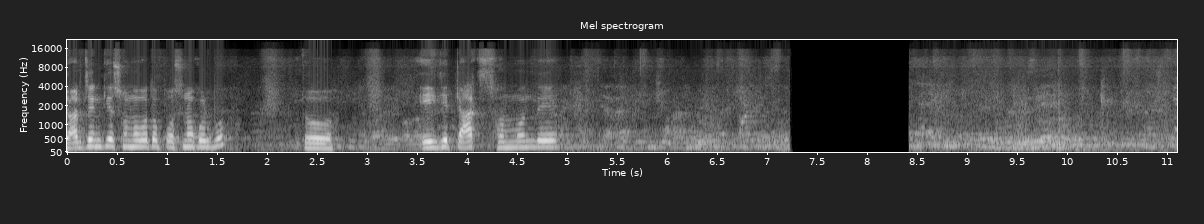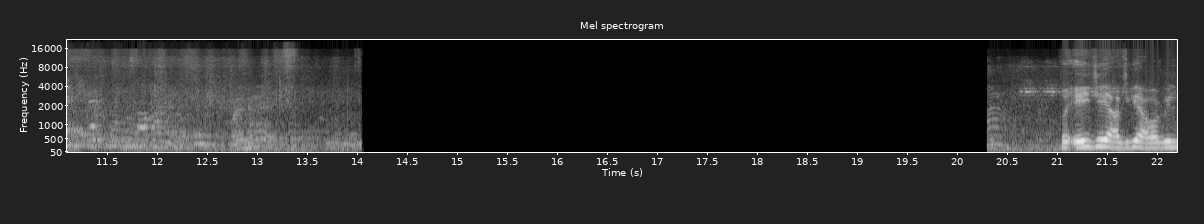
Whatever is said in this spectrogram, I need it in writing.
গার্জেনকে সম্ভবত প্রশ্ন করব। তো এই যে টাস্ক সম্বন্ধে তো এই যে আজকে আবাবিল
